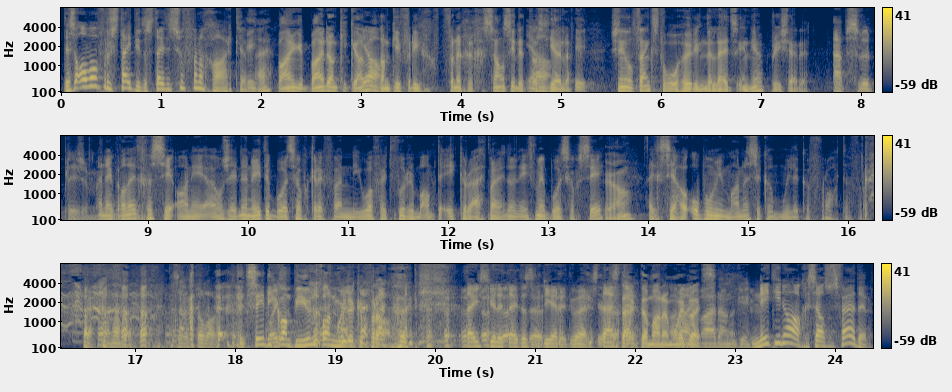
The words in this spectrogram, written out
Dis alwaar vir tyd het. Ons tyd het so vinnig gehardloop, Hey, hè? baie baie dankie Kel. Ja. Dankie vir die vinnige geselsie. Dit was Ja. heerlik. Chanel, thanks for herding the lads in here. Appreciate it. Absolute pleasure, man. En ek wil net gesê Annie, ons het nou net 'n boodskap gekry van die hoofuitvoerende beampte Ek Rathman. Hy het nou net vir my boodskap gesê. Ja. Hy het gesê hou op om die manne sulke moeilike vrae te vra. Dis nou tog wel. Ek sê die kampioen van moeilike vrae. Thanks vir julle tyd ons waardeer dit, hoor. Sterkte. Sterkte manne, mooi Baie bly. dankie. Net hierna gesels ons verder.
